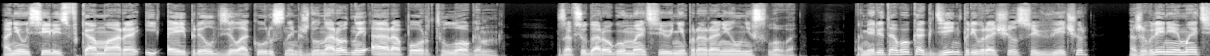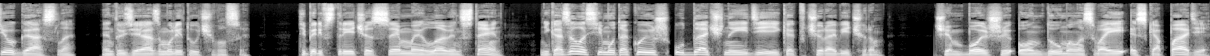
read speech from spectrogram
они уселись в Камара, и Эйприл взяла курс на международный аэропорт Логан. За всю дорогу Мэтью не проронил ни слова. По мере того, как день превращался в вечер, оживление Мэтью гасло, энтузиазм улетучивался. Теперь встреча с Эммой Ловенстайн – не казалась ему такой уж удачной идеей, как вчера вечером. Чем больше он думал о своей эскападе,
